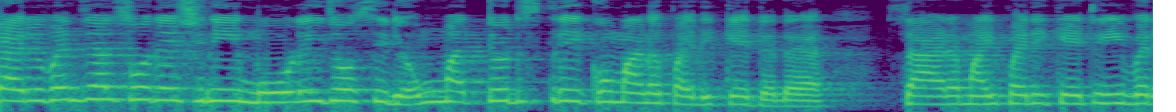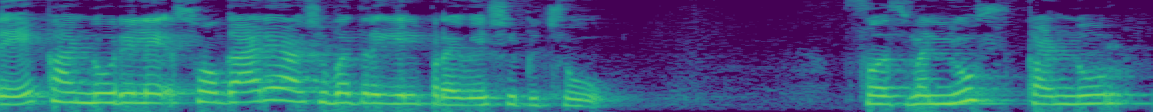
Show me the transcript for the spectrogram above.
കരുവഞ്ചാൽ സ്വദേശിനി മോളി ജോസിനും മറ്റൊരു സ്ത്രീക്കുമാണ് പരിക്കേറ്റത്. സാരമായി പരിക്കേറ്റ ഇവരെ കണ്ണൂരിലെ സ്വകാര്യ ആശുപത്രിയിൽ പ്രവേശിപ്പിച്ചു. First news Kannur.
